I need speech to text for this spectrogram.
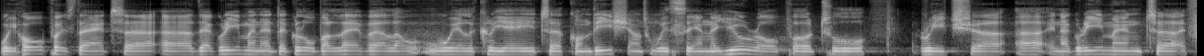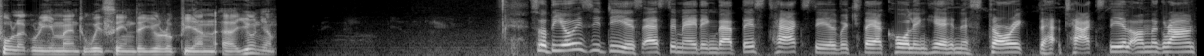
we hope is that uh, uh, the agreement at the global level will create uh, conditions within Europe to reach uh, uh, an agreement, uh, a full agreement within the European Union. So the OECD is estimating that this tax deal, which they are calling here an historic tax deal on the ground,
